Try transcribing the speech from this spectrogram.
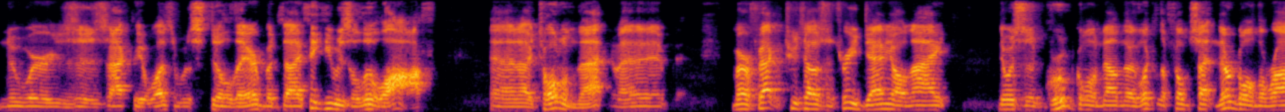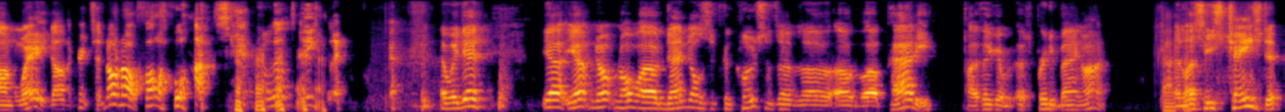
knew where exactly it was. It was still there, but I think he was a little off, and I told him that. Matter of fact, in 2003, Daniel and I, there was a group going down there looking at the film site, and they're going the wrong way down the creek. Said, "No, no, follow us. we'll take it." and we did. Yeah, yeah, no, no. Uh, Daniel's conclusions of uh, of uh, Patty, I think, is pretty bang on. Gotcha. Unless he's changed it.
